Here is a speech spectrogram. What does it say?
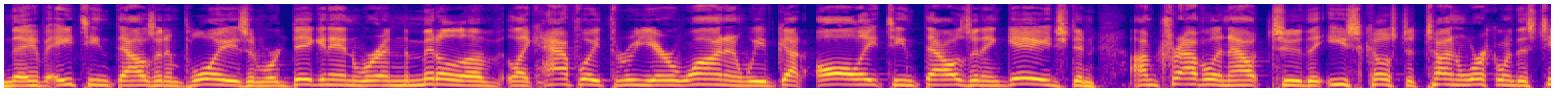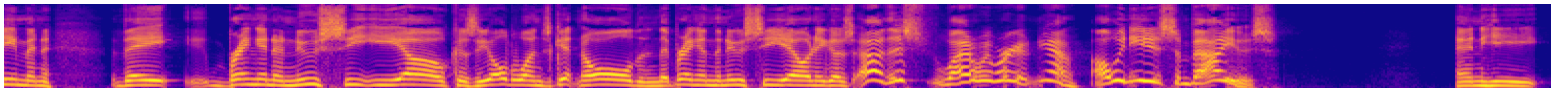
and they have 18,000 employees and we're digging in. We're in the middle of like halfway through year one and we've got all 18,000 engaged. And I'm traveling out to the East Coast a ton working with this team and they bring in a new CEO because the old one's getting old and they bring in the new CEO and he goes, Oh, this, why are we working? Yeah, all we need is some values. And he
